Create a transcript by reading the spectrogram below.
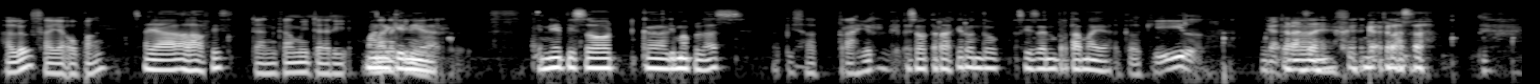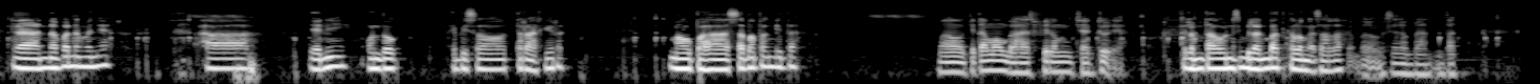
Halo, saya Opang Saya Al Hafiz. dan kami dari Mana. Ini episode ke-15, Episode terakhir episode terakhir untuk season pertama ya. gokil. Nggak Dan- kerasa ya. Nggak kerasa. Dan apa namanya? Ah, ya ini untuk episode terakhir mau bahas apa bang kita? Mau kita mau bahas film jadul ya. Film tahun 94 kalau nggak salah. Film 94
